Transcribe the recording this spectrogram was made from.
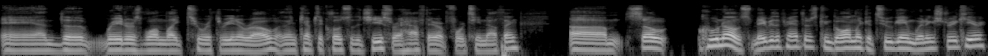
and the Raiders won like two or three in a row and then kept it close to the Chiefs for a half. They were up 14 nothing. Um, so who knows? Maybe the Panthers can go on like a two game winning streak here.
